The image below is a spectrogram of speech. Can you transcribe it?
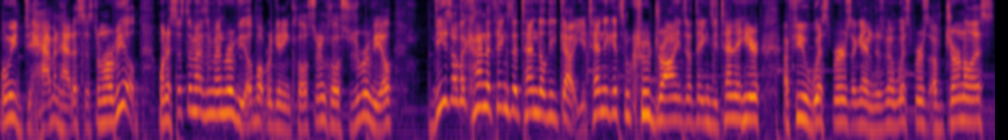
when we haven't had a system revealed. When a system hasn't been revealed, but we're getting closer and closer to reveal, these are the kind of things that tend to leak out. You tend to get some crude drawings of things. You tend to hear a few whispers. Again, there's been whispers of journalists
